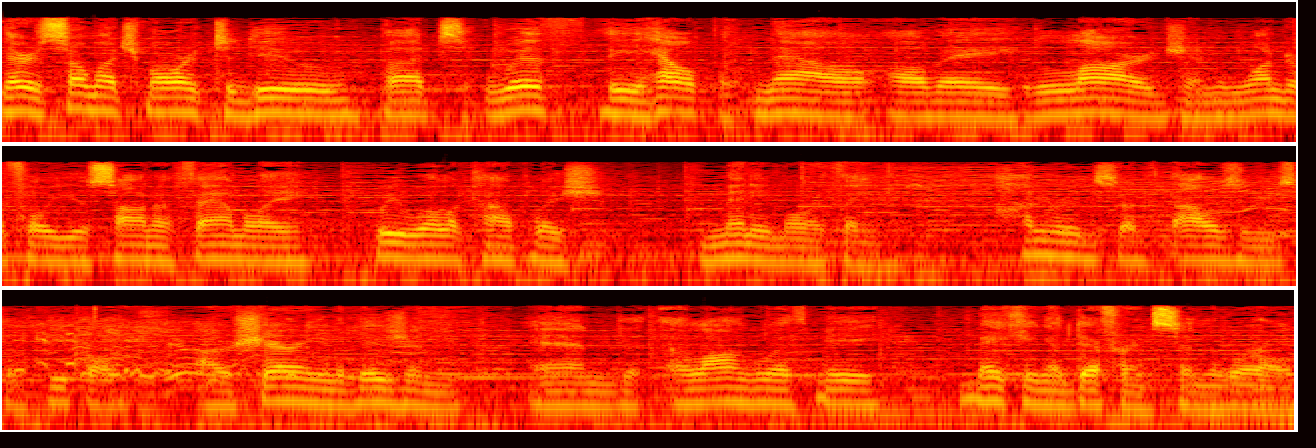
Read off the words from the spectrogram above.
There's so much more to do, but with the help now of a large and wonderful USANA family, we will accomplish many more things. Hundreds of thousands of people are sharing the vision and, along with me, making a difference in the world.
